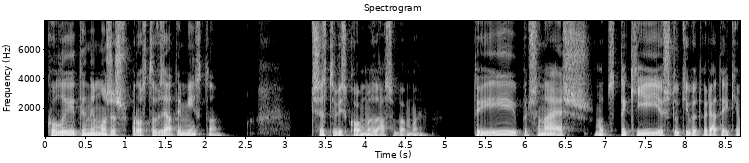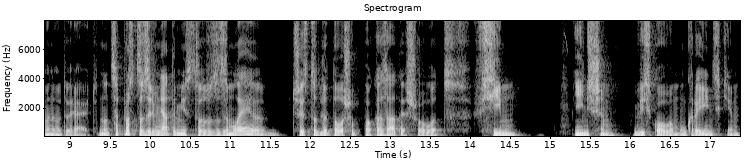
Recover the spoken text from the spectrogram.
коли ти не можеш просто взяти місто чисто військовими засобами ти починаєш от такі штуки витворяти, які вони витворяють. Ну це просто зрівняти місто з землею, чисто для того, щоб показати, що от всім іншим військовим українським,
